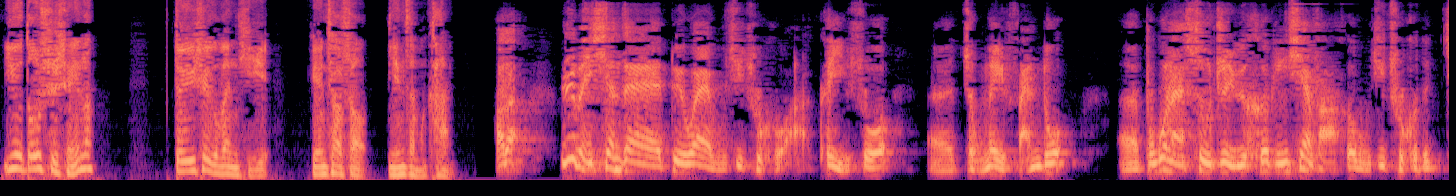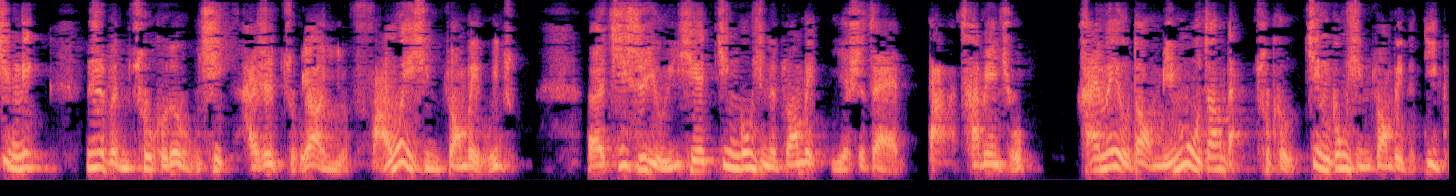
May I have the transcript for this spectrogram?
又都是谁呢？对于这个问题，袁教授您怎么看？好的，日本现在对外武器出口啊，可以说呃种类繁多。呃，不过呢，受制于和平宪法和武器出口的禁令，日本出口的武器还是主要以防卫型装备为主。呃，即使有一些进攻型的装备，也是在打擦边球，还没有到明目张胆出口进攻型装备的地步。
